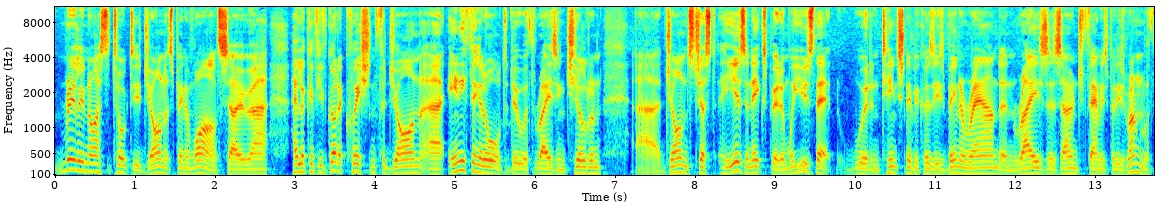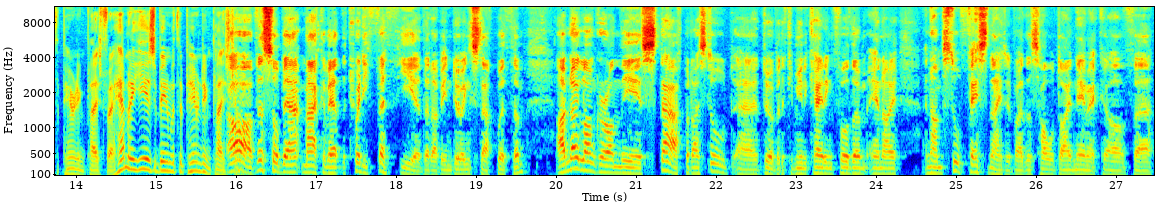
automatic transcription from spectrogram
Really nice to talk to you, John. It's been a while. So, uh, hey, look, if you've got a question for John, uh, anything at all to do with raising children, uh, John's just, he is an expert, and we use that word intentionally because he's been around and raised his own families, but he's run with the Parenting Place for how many years have been with the Parenting Place, John? Oh, this will mark about the 25th year that I've been doing stuff with them. I'm no longer on their staff, but I still uh, do a bit of communicating for them, and I and I'm still fascinated by this whole dynamic of uh,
